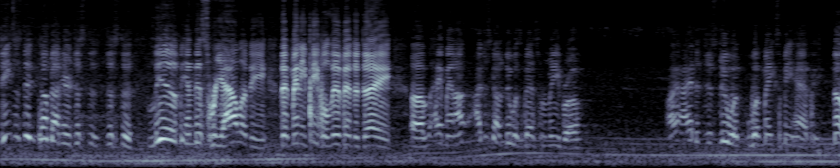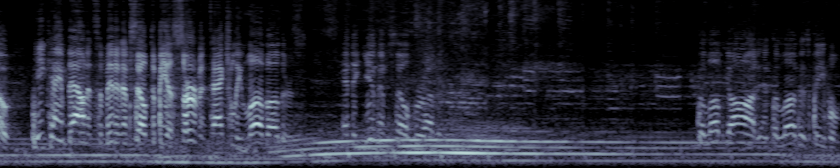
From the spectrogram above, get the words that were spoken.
Jesus didn't come down here just to, just to live in this reality that many people live in today. Uh, hey, man, I, I just got to do what's best for me, bro. I, I had to just do what, what makes me happy. No, he came down and submitted himself to be a servant, to actually love others, and to give himself for others. To love God and to love his people.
